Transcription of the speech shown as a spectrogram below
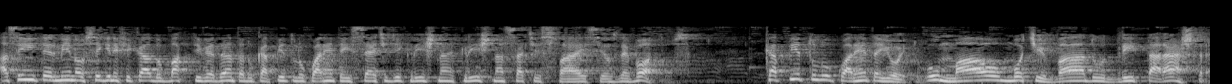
Assim termina o significado Bhaktivedanta do capítulo 47 de Krishna, Krishna satisfaz seus devotos. Capítulo 48 O mal motivado Dhritarashtra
